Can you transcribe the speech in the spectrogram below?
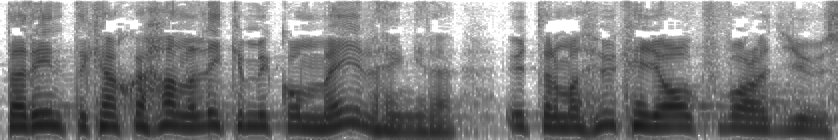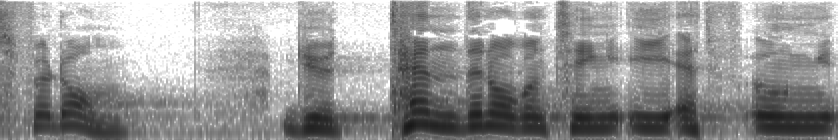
där det inte kanske handlar lika mycket om mig längre, utan om att hur kan jag få vara ett ljus för dem? Gud tände någonting i ett ung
